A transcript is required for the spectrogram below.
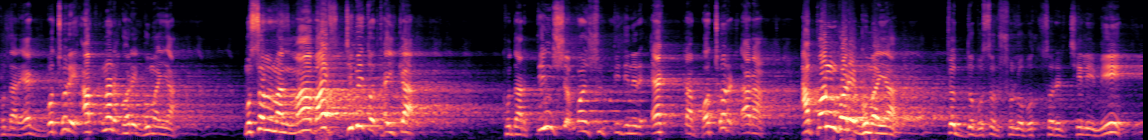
খোদার এক বছরে আপনার ঘরে ঘুমাইয়া মুসলমান মা বাপ জীবিত থাইকা, খোদার তিনশো পঁয়ষট্টি দিনের একটা বছর টানা আপন ঘরে ঘুমাইয়া চোদ্দ বছর, ষোলো বছরের ছেলে মেয়ে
